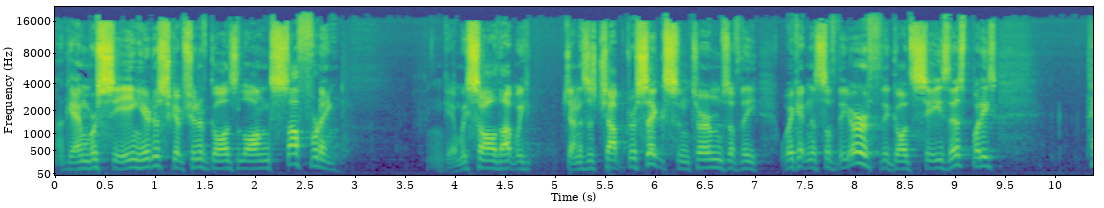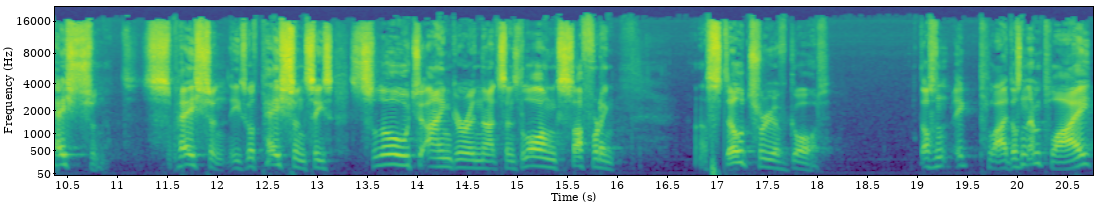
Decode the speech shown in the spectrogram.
Again, we're seeing here description of God's long suffering. Again, we saw that we Genesis chapter 6 in terms of the wickedness of the earth, that God sees this, but he's patient. Patient. He's got patience. He's slow to anger in that sense, long suffering. That's still true of God. Doesn't imply, doesn't imply,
